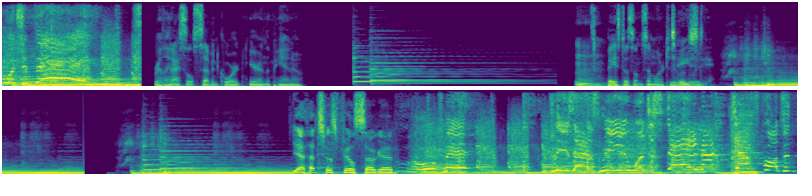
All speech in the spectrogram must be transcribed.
Baby, would you be? Really nice little seven chord here in the piano. Mm. Bass does something similar too. I. Tasty. Yeah, that just feels so good. Who holds me? Please ask me, would you stay? Not just for today.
